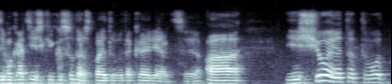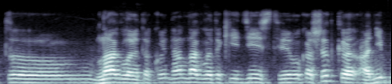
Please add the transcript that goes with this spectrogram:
демократических государств, поэтому такая реакция. А еще этот вот э, наглое, такое, наглое такие действия Лукашенко, они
